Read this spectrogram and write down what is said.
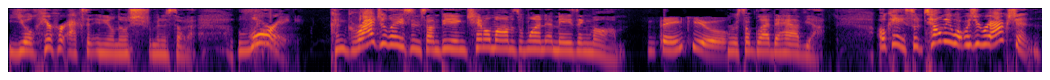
You'll hear her accent and you'll know she's from Minnesota. Lori, congratulations on being Channel Mom's One Amazing Mom. Thank you. We're so glad to have you. Okay, so tell me, what was your reaction?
